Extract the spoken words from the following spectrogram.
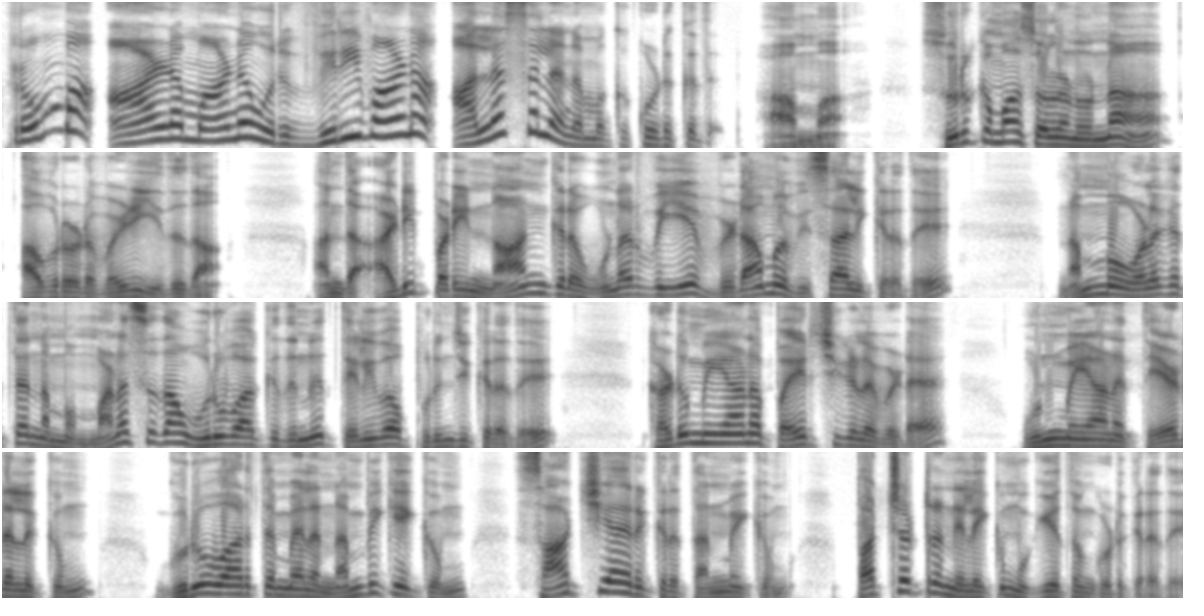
ரொம்ப ஆழமான ஒரு விரிவான அலசலை நமக்கு கொடுக்குது. ஆமா. சுருக்கமா சொல்லணும்னா அவரோட வழி இதுதான். அந்த அடிப்படை நான்கிற உணர்வையே விடாம விசாலிக்கிறது நம்ம உலகத்தை நம்ம மனசு தான் உருவாக்குதுன்னு தெளிவா புரிஞ்சுக்கிறது கடுமையான பயிற்சிகளை விட உண்மையான தேடலுக்கும் குருவார்த்தை மேல நம்பிக்கைக்கும் சாட்சியா இருக்கிற தன்மைக்கும் பற்றற்ற நிலைக்கும் முக்கியத்துவம் கொடுக்கிறது.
